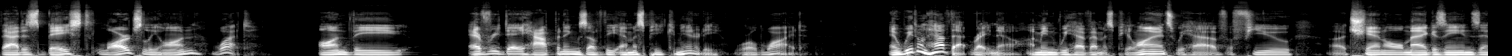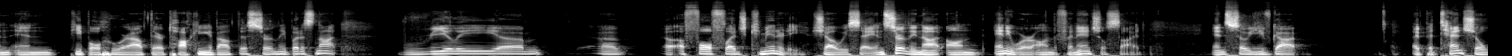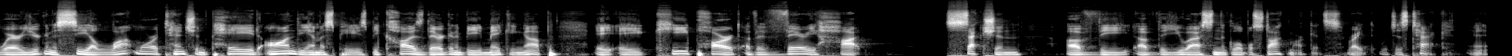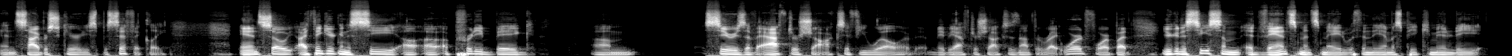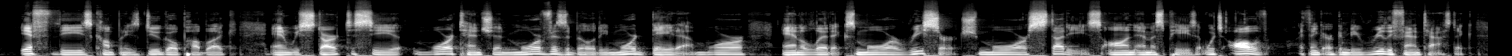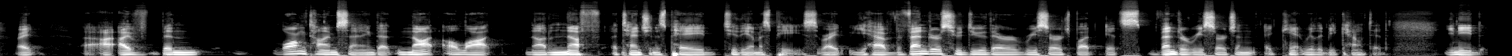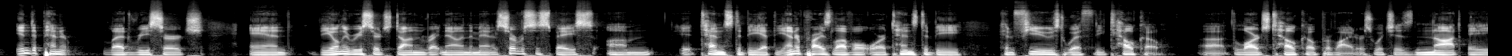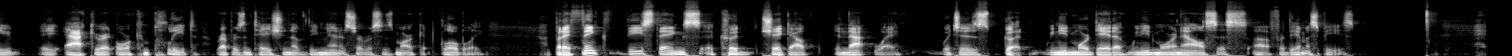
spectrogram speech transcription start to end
that is based largely on what? On the everyday happenings of the MSP community worldwide. And we don't have that right now. I mean, we have MSP Alliance, we have a few uh, channel magazines and, and people who are out there talking about this, certainly, but it's not really um, a, a full fledged community, shall we say, and certainly not on anywhere on the financial side. And so you've got a potential where you're going to see a lot more attention paid on the MSPs because they're going to be making up a, a key part of a very hot section of the of the U.S. and the global stock markets, right? Which is tech and, and cybersecurity specifically. And so I think you're going to see a, a pretty big um, series of aftershocks, if you will. Maybe aftershocks is not the right word for it, but you're going to see some advancements made within the MSP community if these companies do go public and we start to see more attention, more visibility, more data, more analytics, more research, more studies on MSPs, which all of I think are going to be really fantastic, right? I've been long time saying that not a lot not enough attention is paid to the MSPs, right? You have the vendors who do their research, but it's vendor research and it can't really be counted. You need independent led research, and the only research done right now in the managed services space, um, it tends to be at the enterprise level or it tends to be confused with the telco, uh, the large telco providers, which is not a a accurate or complete representation of the managed services market globally. But I think these things could shake out in that way, which is good. We need more data, we need more analysis uh, for the MSPs.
